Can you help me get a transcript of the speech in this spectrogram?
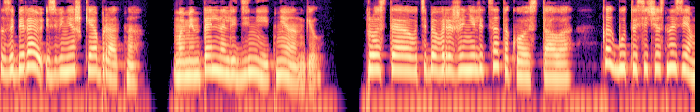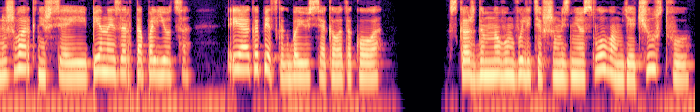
забираю извиняшки обратно». Моментально леденеет не ангел. «Просто у тебя выражение лица такое стало, как будто сейчас на землю шваркнешься и пена изо рта польется. Я капец как боюсь всякого такого». С каждым новым вылетевшим из нее словом я чувствую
